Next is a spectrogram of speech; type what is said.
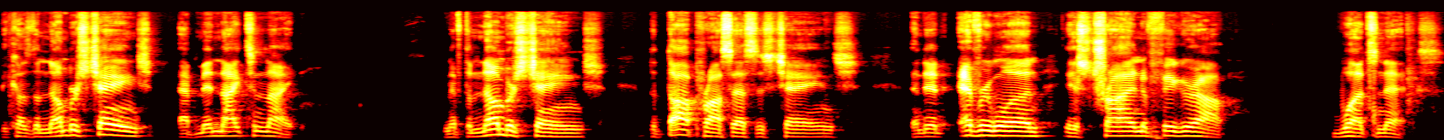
because the numbers change at midnight tonight. And if the numbers change, the thought processes change, and then everyone is trying to figure out what's next.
